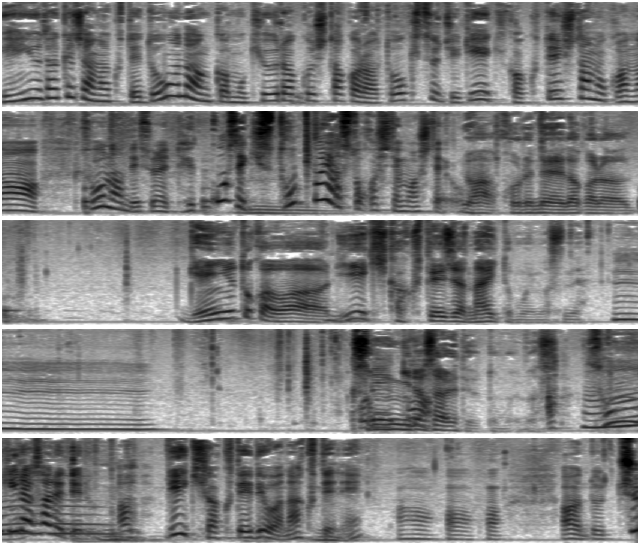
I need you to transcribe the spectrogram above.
原油だけじゃなくて、銅なんかも急落したから、投機筋、利益確定したのかな、そうなんですよね、鉄鉱石、ストップ安とかしてましたよ。あこれねだから原油とかは利益確定じゃないと思いますね。うん。損切らされてると思います。あ損切らされてる、あ利益確定ではなくてね、うん、あはああ中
